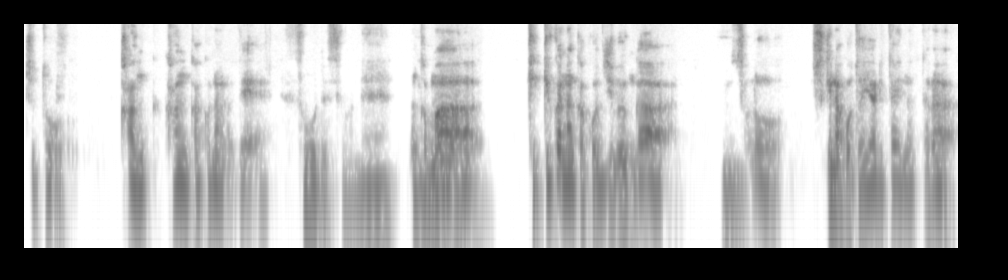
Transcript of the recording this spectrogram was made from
ちょっと感感覚なので、そうですよね。なんかまあ、結局はなんかこう自分がうん、その好きなことをやりたいんだったら、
